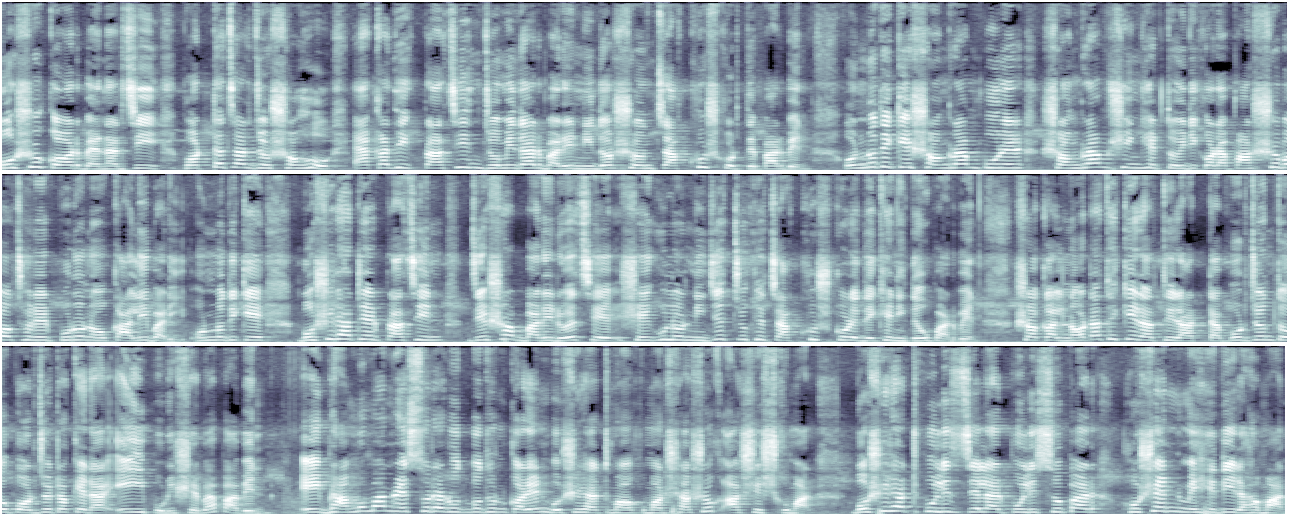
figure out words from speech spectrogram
বসুকর ব্যানার্জি, ভট্টাচার্য সহ একাধিক প্রাচীন জমিদার বাড়ির নিদর্শন চাক্ষুষ করতে পারবেন। অন্যদিকে সংগ্রামপুরের সংগ্রাম সিংহের তৈরি করা পাঁচশো বছরের পুরনো কালীবাড়ি, অন্যদিকে বসিরহাটের প্রাচীন যেসব বাড়ি রয়েছে, সেগুলো নিজের চোখে চাক্ষুষ করে দেখে নিতেও পারবেন। সকাল নটা থেকে রাত্রি আটটা পর্যন্ত পর্যটকেরা এই পরিষেবা পাবেন। এই ভ্রাম্যমান রেস্তোরাঁর উদ্বোধন করেন বসিরহাট মহকুমার শাসক আশিস কুমার। বসিরহাট পুলিশ জেলার পুলিশ সুপার হোসেন মেহেদি রহমান।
